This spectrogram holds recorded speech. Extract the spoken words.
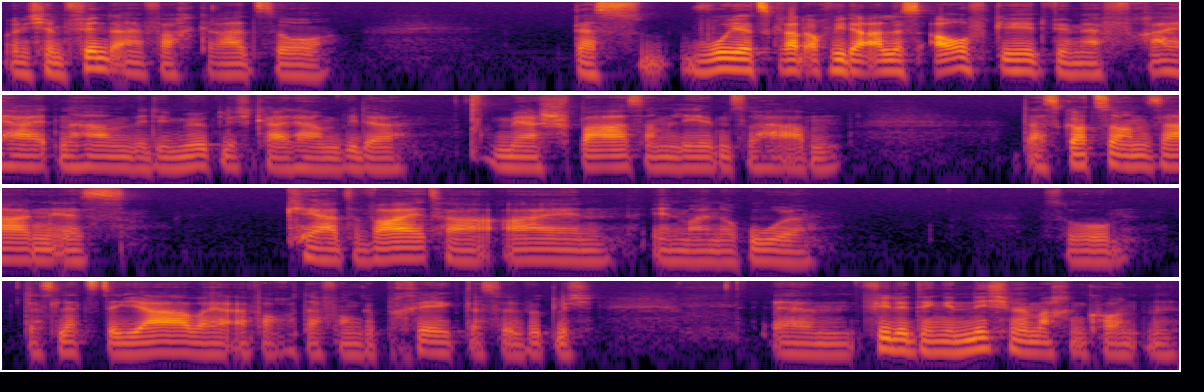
Und ich empfinde einfach gerade so, dass wo jetzt gerade auch wieder alles aufgeht, wir mehr Freiheiten haben, wir die Möglichkeit haben, wieder mehr Spaß am Leben zu haben, dass Gott so am Sagen ist, kehrt weiter ein in meine Ruhe. So, das letzte Jahr war ja einfach auch davon geprägt, dass wir wirklich ähm, viele Dinge nicht mehr machen konnten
